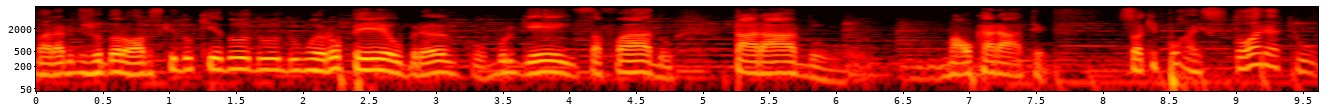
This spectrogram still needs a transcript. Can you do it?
baralho do Jodorowsky do que do, do, do um europeu, branco, burguês, safado, tarado, mau caráter. Só que, porra, a história que o,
